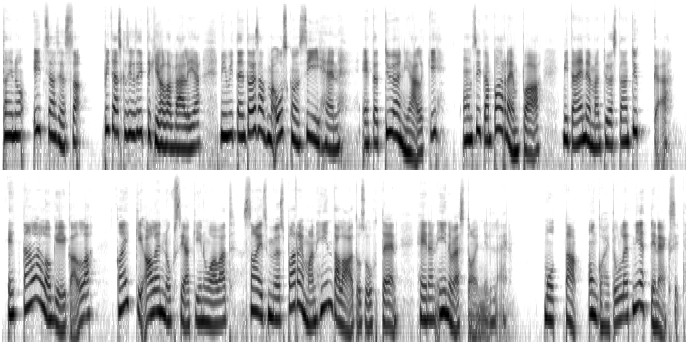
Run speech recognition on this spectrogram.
Tai no itse asiassa pitäisikö sillä sittenkin olla väliä, nimittäin toisaalta mä uskon siihen, että työn jälki on sitä parempaa, mitä enemmän työstään tykkää. Että tällä logiikalla Kaikki alennuksia kinuavat sais myös paremman hintalaatusuhteen heidän investoinnilleen. Mutta onko he tulleet miettineeksi sitä?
